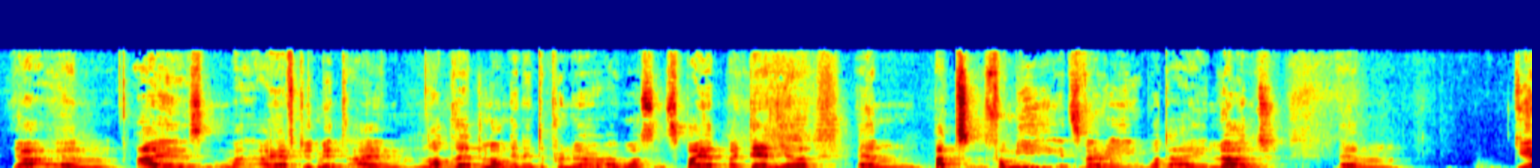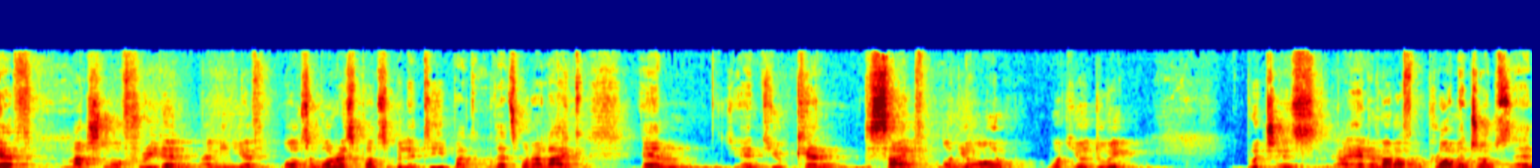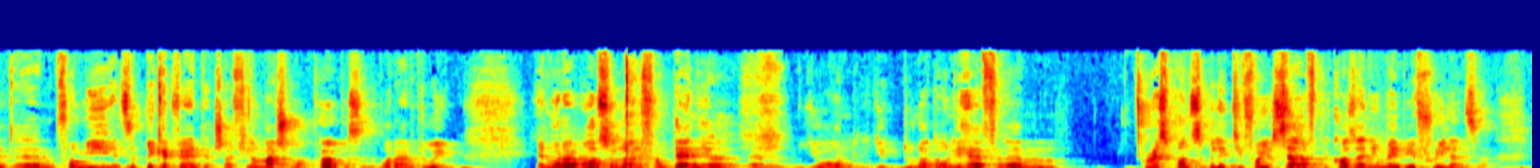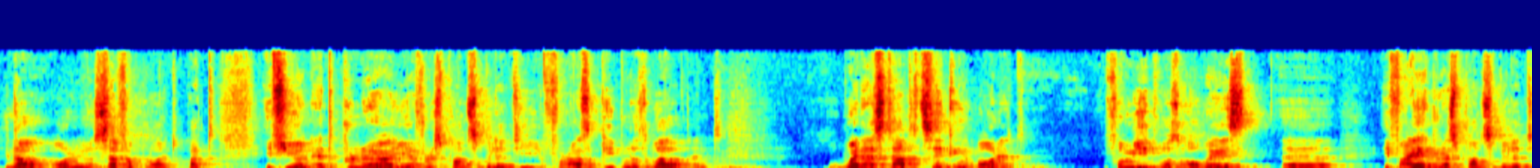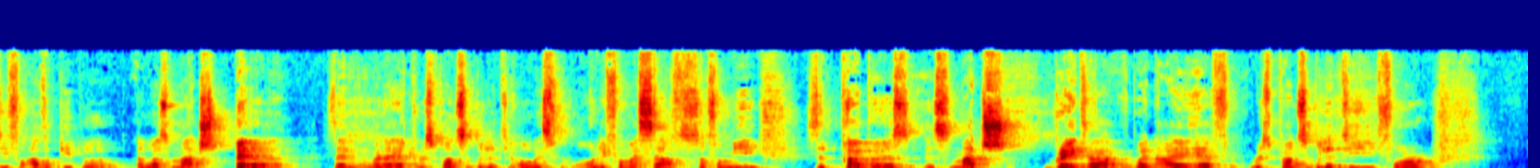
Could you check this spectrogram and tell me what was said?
Yeah, um, I, I have to admit I'm not that long an entrepreneur. I was inspired by Daniel, um, but for me it's very what I learned. Um, you have much more freedom. I mean, you have also more responsibility, but that's what I like. Um, and you can decide on your own what you're doing, which is I had a lot of employment jobs, and um, for me it's a big advantage. I feel much more purpose in what I'm doing. And what I also learned from Daniel, um, you only, you do not only have um, responsibility for yourself because then you may be a freelancer, you know, or you're self-employed. But if you're an entrepreneur, you have responsibility for other people as well. And when I started thinking about it, for me it was always uh, if I had responsibility for other people, I was much better than when I had responsibility always only for myself. So for me, the purpose is much greater when I have responsibility for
